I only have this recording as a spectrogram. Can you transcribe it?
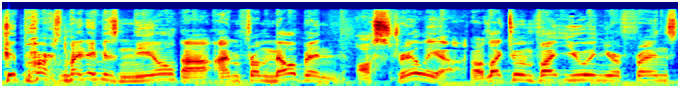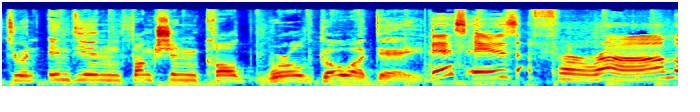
Hey Bars, my name is Neil. Uh, I'm from Melbourne, Australia. I would like to invite you and your friends to an Indian function called World Goa Day. This is from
